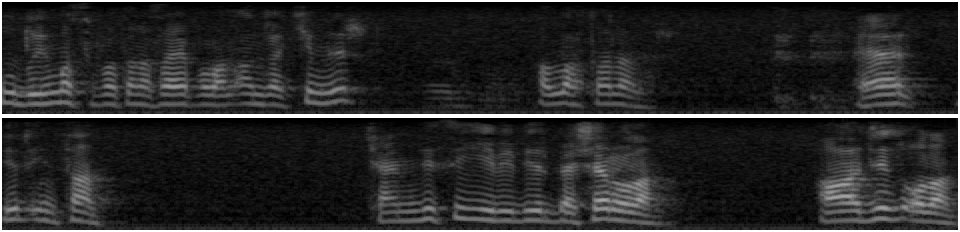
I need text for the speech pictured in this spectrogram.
bu duyma sıfatına sahip olan ancak kimdir? Allah Teala'dır. Eğer bir insan kendisi gibi bir beşer olan, aciz olan,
